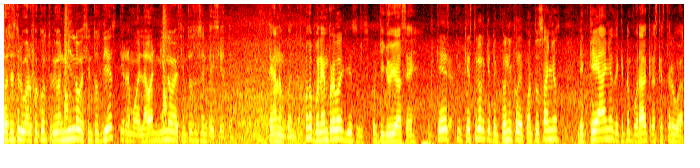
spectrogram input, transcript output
Entonces este lugar fue construido en 1910 y remodelado en 1967. Ténganlo en cuenta. Vamos a poner en prueba el Jesus, porque yo ya sé. ¿Qué, esti- qué estilo arquitectónico de cuántos años, de qué años, de qué temporada crees que este lugar?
